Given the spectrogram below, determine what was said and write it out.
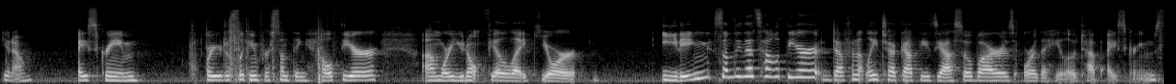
you know, ice cream, or you're just looking for something healthier um, where you don't feel like you're eating something that's healthier, definitely check out these Yasso bars or the Halo Top ice creams.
